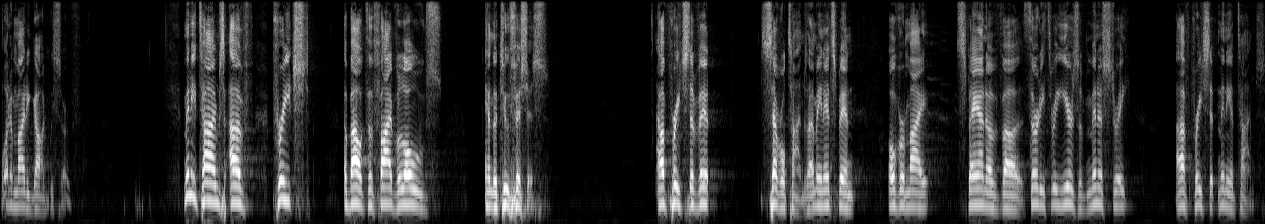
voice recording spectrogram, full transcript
What a mighty God we serve. Many times I've preached about the five loaves and the two fishes. I've preached of it several times. I mean, it's been over my span of uh, 33 years of ministry. I've preached it many a times.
